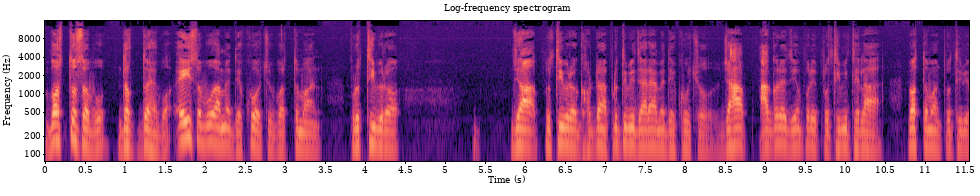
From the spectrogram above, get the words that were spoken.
ବସ୍ତୁ ସବୁ ଦଗ୍ଧ ହେବ। ଏହିସବୁ ଆମେ ଦେଖୁଅଛୁ ବର୍ତ୍ତମାନ ପୃଥିବୀର ଯାହା ପୃଥିବୀର ଘଟଣା ପୃଥିବୀ ଦ୍ୱାରା ଆମେ ଦେଖୁଛୁ ଯାହା ଆଗରେ ଯେଉଁପରି ପୃଥିବୀ ଥିଲା ବର୍ତ୍ତମାନ ପୃଥିବୀ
